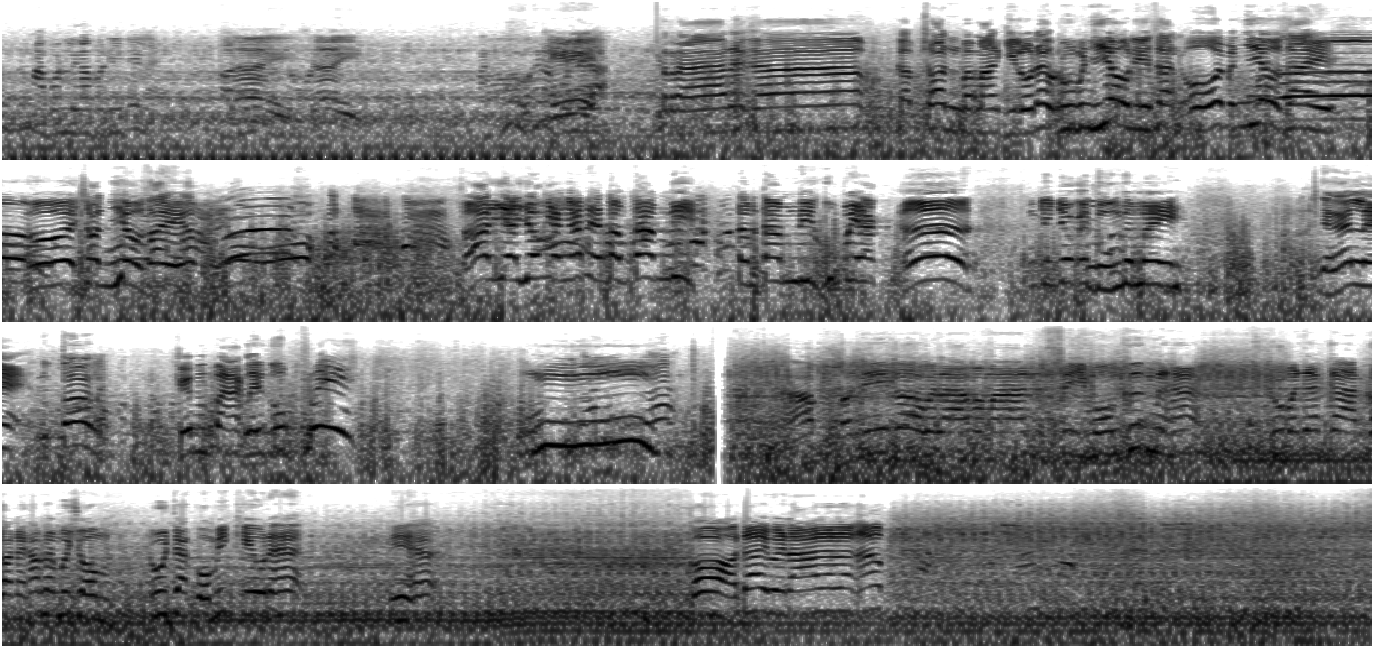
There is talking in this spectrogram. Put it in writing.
ขึ้นมาบนเรือพอดีนี่แหละตอนใช่นี้ใช่มันพุ่งโอขึ้นเคมาบนเรือตรานะครับ กับช่อนประมาณกิโลได้รูมันเยี่ยวดิสัตว์โอ้ยมันเยี่ยวใส่โอ้ยช่อนเยี่ยวใส่ครับเอ้ยอย่ายกอย่างนั้นเนี่ยต่ำๆดิต่ำๆดิกูเปียกเออมึงจะยกไอ้ถุงทำไมอย่างนั้นแหละถูกต้อง ต็มปากเลยกูพี่ครับตอนนี้ก็เวลาประมาณ4ี่โมงครึ่งนะฮะ ดูบรรยากาศก่อนนะครับท่านผู้ชม ดูจากผมมิคิวนะฮะ นี่ฮะ ก็ได้เวลาแล้วละครับ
